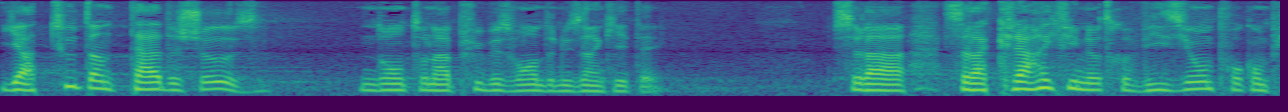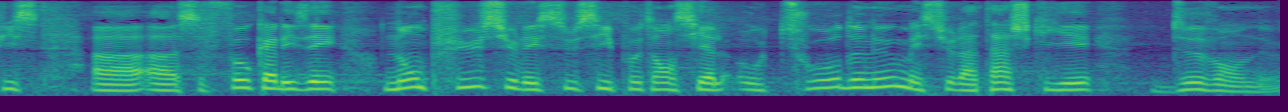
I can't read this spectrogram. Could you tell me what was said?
il y a tout un tas de choses dont on n'a plus besoin de nous inquiéter. Cela, clarifie notre vision pour qu'on puisse euh, euh, se focaliser non plus sur les soucis potentiels autour de nous, mais sur la tâche qui est devant nous.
